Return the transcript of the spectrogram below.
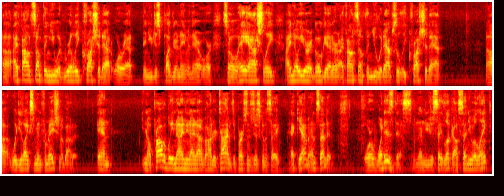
uh, I found something you would really crush it at or at, and you just plug their name in there. Or, so, hey, Ashley, I know you're a go getter. I found something you would absolutely crush it at. Uh, would you like some information about it? And you know, probably 99 out of 100 times, the person's just going to say, heck yeah, man, send it. Or what is this? And then you just say, look, I'll send you a link.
